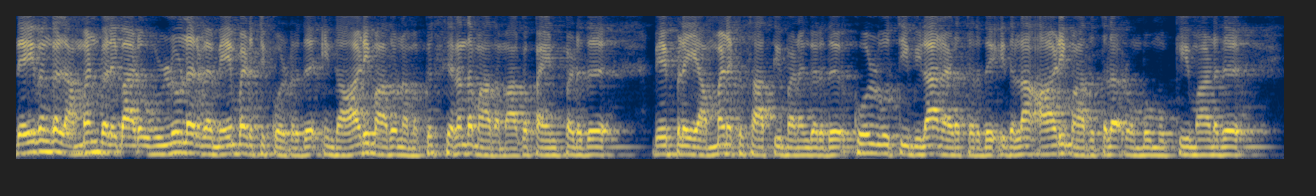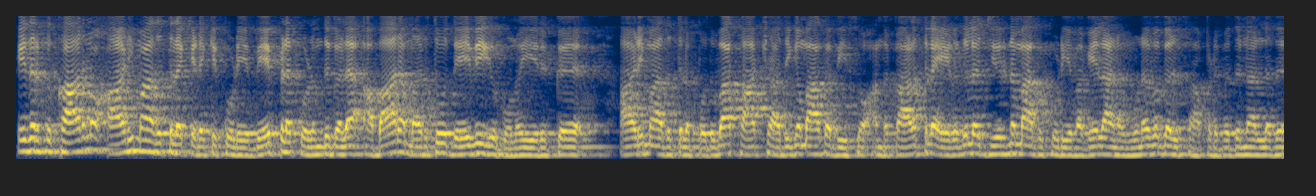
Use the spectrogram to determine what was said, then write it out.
தெய்வங்கள் அம்மன் வழிபாடு உள்ளுணர்வை மேம்படுத்தி கொள்வது இந்த ஆடி மாதம் நமக்கு சிறந்த மாதமாக பயன்படுது. வேப்பிலையை அம்மனுக்கு சாத்தி வணங்குறது கூழ் ஊற்றி விழா நடத்துறது இதெல்லாம் ஆடி மாதத்தில் ரொம்ப முக்கியமானது. இதற்கு காரணம் ஆடி மாதத்தில் கிடைக்கக்கூடிய வேப்பிலை கொழுந்துகளை அபார மருத்துவ தெய்வீக குணம் இருக்குது ஆடி மாதத்தில் பொதுவாக காற்று அதிகமாக வீசும். அந்த காலத்தில் எளிதில் ஜீரணமாகக்கூடிய வகையிலான உணவுகள் சாப்பிடுவது நல்லது.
